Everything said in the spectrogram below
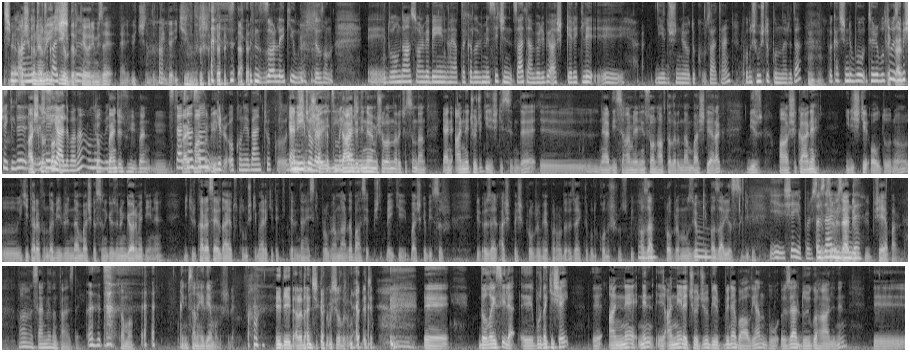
Şimdi aşkın anne, ömrü iki aşkı... yıldır teorimize yani üç yıldır değil de iki yıldır Zorla iki yıl mı yapacağız onu? Ee, doğumdan sonra bebeğin hayatta kalabilmesi için zaten böyle bir aşk gerekli e, diye düşünüyorduk zaten. Konuşmuştuk bunları da. Hı hı. Fakat şimdi bu Terrible Tuesday bir şekilde Aşkın şey sonu. geldi bana. Onu çok bir... bence ben e, İstersen sen bir... gir o konuya. Ben çok yani dinleyici olarak şey, katılmayı Daha önce dinlememiş olanlar açısından yani anne çocuk ilişkisinde e, neredeyse hamileliğin son haftalarından başlayarak bir aşıkane ilişki olduğunu, e, iki tarafında birbirinden başkasını gözünün görmediğini, bir tür kara sevdaya tutulmuş gibi hareket ettiklerinden eski programlarda bahsetmiştik. Belki başka bir sırf bir özel aşk peşik programı yapar. Orada özellikle bunu konuşuruz. Bir pazar Hı-hı. programımız yok Hı-hı. ki pazar yazısı gibi. Şey yaparız. Özel, bir özel günde. bir şey yapar. Ha sen Valentine's Day. Evet. Tamam. Benim sana hediyem olur şöyle. Hediyeyi de aradan çıkarmış olurum böylece. Ee, dolayısıyla e, buradaki şey e, annenin e, anne ile çocuğu birbirine bağlayan bu özel duygu halinin e,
